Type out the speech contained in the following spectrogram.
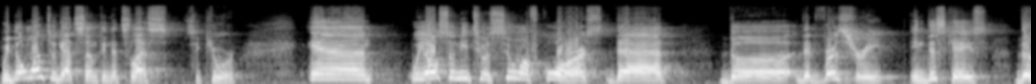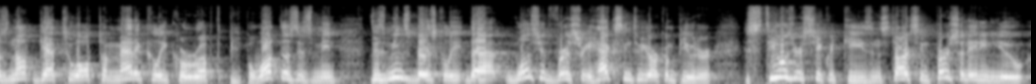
We don't want to get something that's less secure. And we also need to assume, of course, that the, the adversary, in this case, does not get to automatically corrupt people. What does this mean? This means basically that once your adversary hacks into your computer, steals your secret keys, and starts impersonating you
